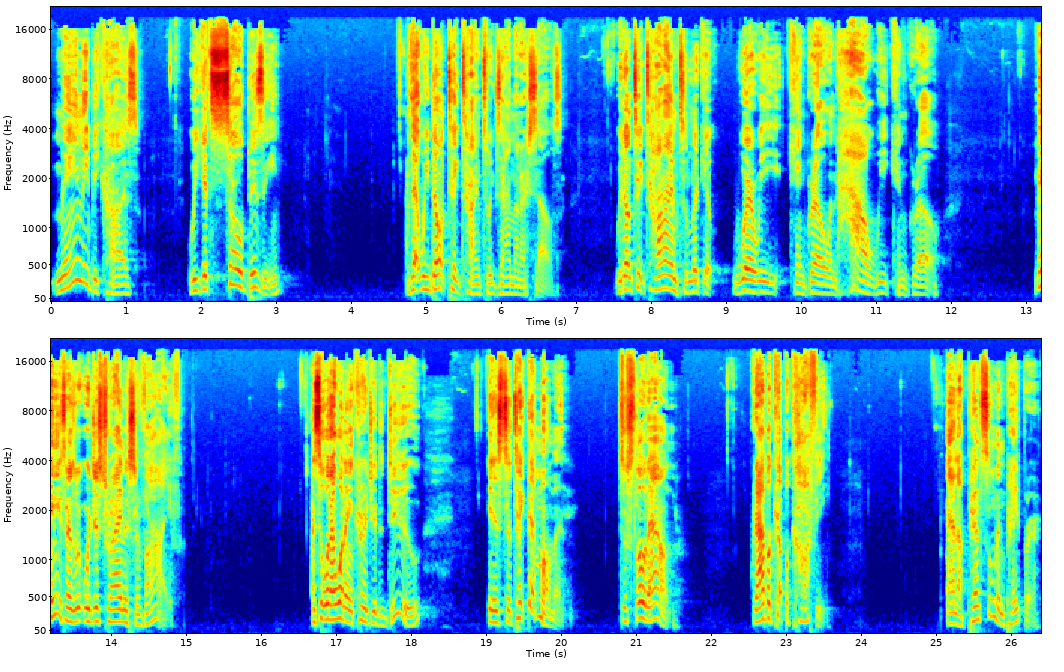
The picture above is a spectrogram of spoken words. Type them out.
mainly because we get so busy that we don't take time to examine ourselves. We don't take time to look at where we can grow and how we can grow. Many times we're just trying to survive. And so, what I want to encourage you to do is to take that moment to slow down, grab a cup of coffee and a pencil and paper,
